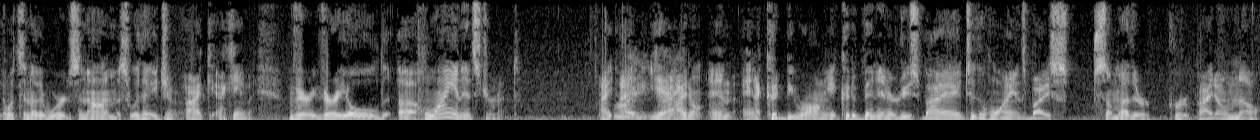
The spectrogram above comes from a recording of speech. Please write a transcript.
what's another word synonymous with age? I, I can't. Very very old uh, Hawaiian instrument. I, Right, I, yeah, right. I don't, and, and I could be wrong. It could have been introduced by to the Hawaiians by s- some other group. I don't know.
